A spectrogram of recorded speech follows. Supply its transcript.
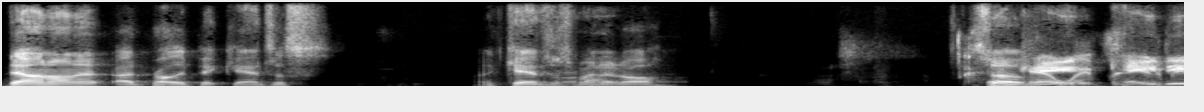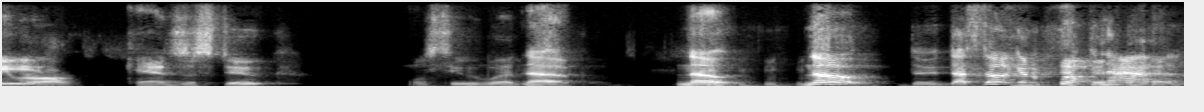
down on it, I'd probably pick Kansas. Uh, Kansas win it all. So, Can't K- wait for you to be KD. Kansas Duke. We'll see who wins. no, no, no, dude, that's not going to fucking happen.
